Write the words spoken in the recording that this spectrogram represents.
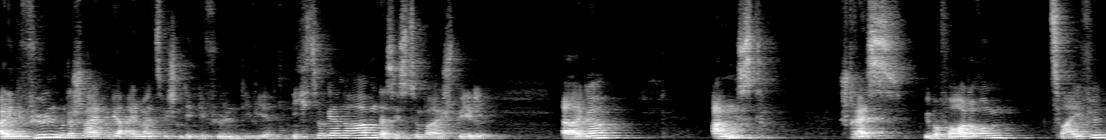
Bei den Gefühlen unterscheiden wir einmal zwischen den Gefühlen, die wir nicht so gerne haben. Das ist zum Beispiel Ärger, Angst, Stress, Überforderung, Zweifel.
